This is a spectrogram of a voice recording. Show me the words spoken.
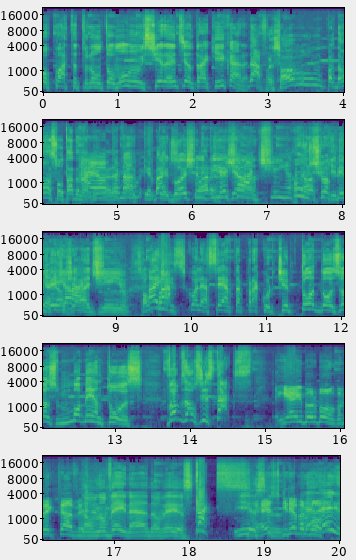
Cocota, tu não tomou um esteiro antes de entrar aqui, cara? Ah, foi só um, pra dar uma soltada na Ah, língua, né, cara? Porque vai Pegou a 18 horas. chilipinha geladinho. Um chopp bem geladinho. geladinho. Só um A escolha certa pra curtir todos os momentos. Vamos aos destaques. E aí, meu irmão, como é que tá, velho? Não, não veio, né? Não veio. Tax! Isso. É isso, queria, meu irmão? É, é isso,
